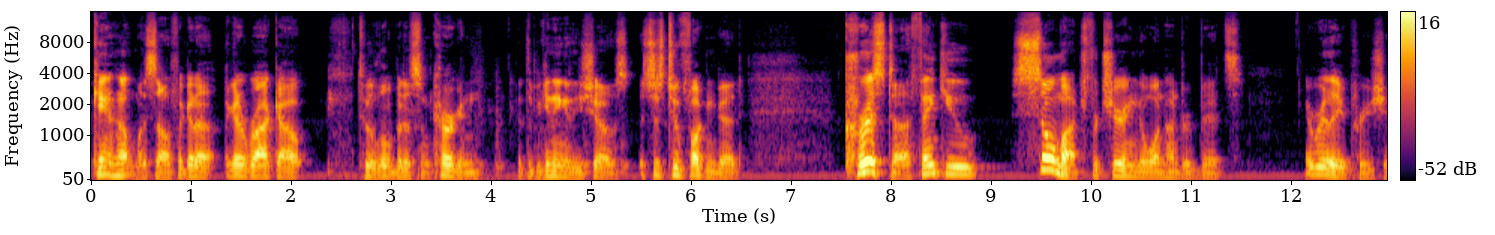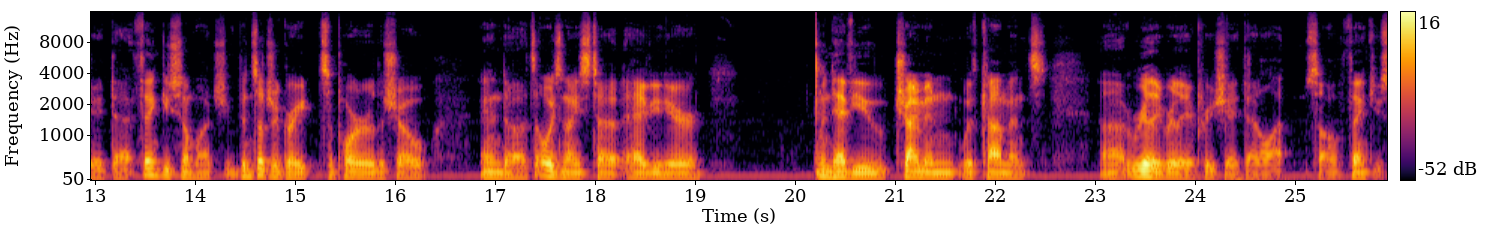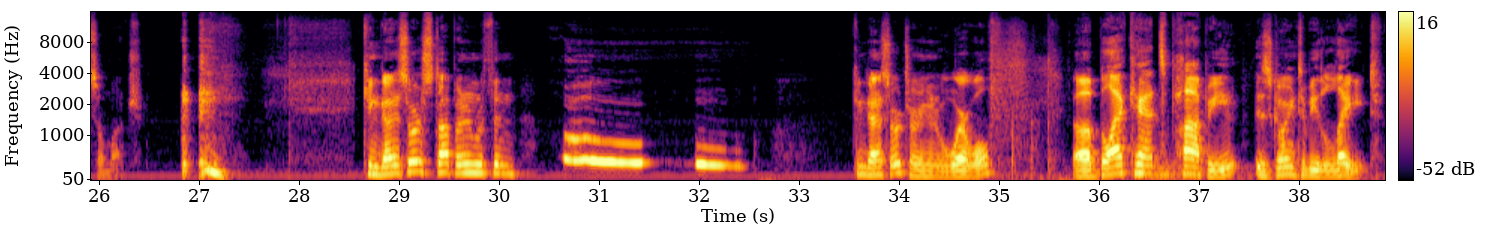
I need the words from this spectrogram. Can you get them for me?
can't help myself. I gotta I gotta rock out to a little bit of some Kurgan at the beginning of these shows. It's just too fucking good. Krista, thank you so much for cheering the 100 bits. I really appreciate that. Thank you so much. You've been such a great supporter of the show, and uh, it's always nice to have you here and have you chime in with comments. Uh, really, really appreciate that a lot. So thank you so much. King Dinosaur stopping in with an oh. King Dinosaur turning into a werewolf. Uh, Black Cat's Poppy is going to be late,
